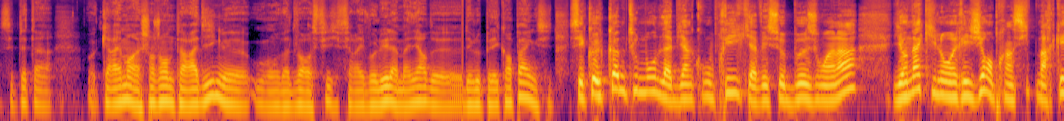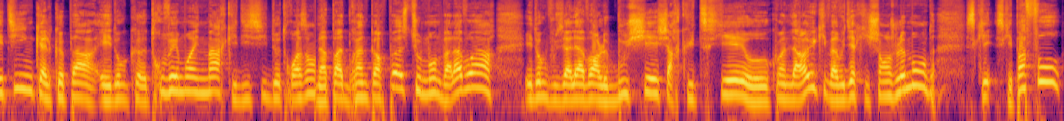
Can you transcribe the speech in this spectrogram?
C'est peut-être un, carrément un changement de paradigme euh, où on va devoir faire évoluer la manière de développer les campagnes. C'est que comme tout le monde l'a bien compris qu'il y avait ce besoin-là, il y en a qui l'ont érigé en principe marketing quelque part. Et donc, euh, trouvez-moi une marque qui d'ici 2-3 ans n'a pas de brand purpose, tout le monde va l'avoir. Et donc, vous allez avoir le boucher charcutier au coin de la rue qui va vous dire qu'il change le monde. Ce qui est, pas faux.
